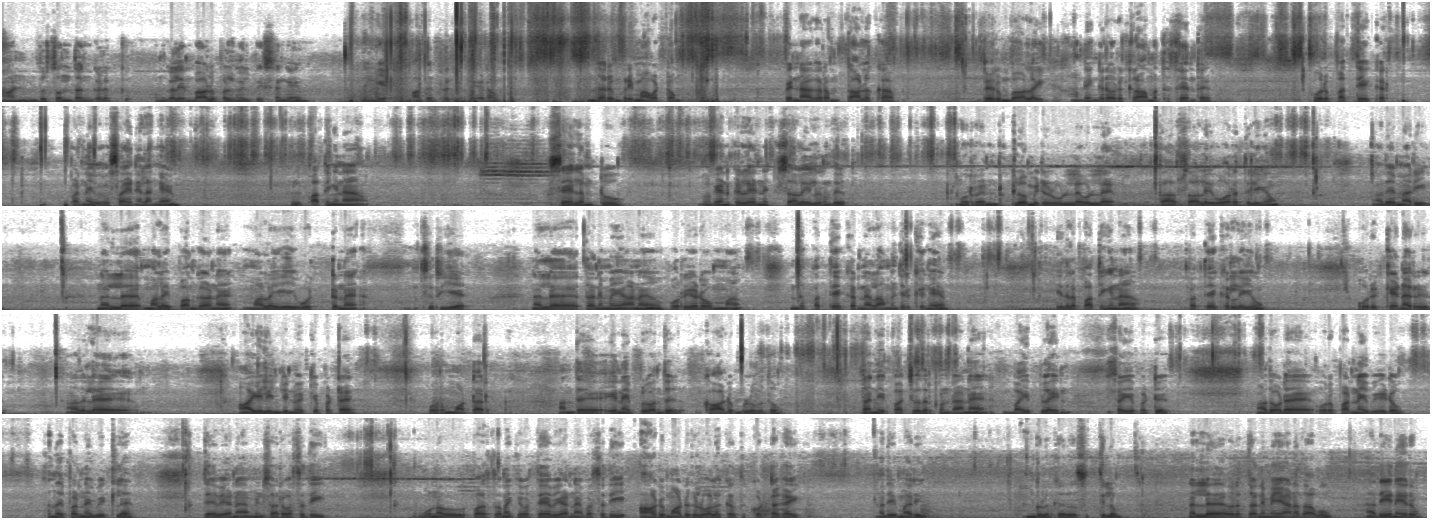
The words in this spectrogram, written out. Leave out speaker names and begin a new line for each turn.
அன்பு சொந்தங்களுக்கு உங்களின் பாலு பழனியில் பேசுகிறேங்க நீங்கள் பார்த்துட்ருக்க இடம் தருமபுரி மாவட்டம் பெண்ணாகரம் தாலுக்கா பெரும்பாலை அப்படிங்கிற ஒரு கிராமத்தை சேர்ந்த ஒரு பத்து ஏக்கர் பண்ணை விவசாய நிலங்க. இது பார்த்திங்கன்னா சேலம் டு ஒகேனக்கல் என்ஹெச் சாலையிலிருந்து ஒரு ரெண்டு கிலோமீட்டர் உள்ளே உள்ள தார் சாலை ஓரத்துலேயும் அதே மாதிரி நல்ல மலைப்பாங்கான மலையை ஒட்டின சிறிய நல்ல தனிமையான ஒரு இடமா இந்த பத்து ஏக்கர் நிலம் அமைஞ்சிருக்குங்க. இதில் பார்த்தீங்கன்னா பத்து ஏக்கர்லேயும் ஒரு கிணறு அதில் ஆயில் இன்ஜின் வைக்கப்பட்ட ஒரு மோட்டார். அந்த இணைப்பு வந்து காடு முழுவதும் தண்ணீர் பாய்ச்சுவதற்குண்டான பைப் லைன் செய்யப்பட்டு அதோட ஒரு பண்ணை வீடும் அந்த பண்ணை வீட்டில் தேவையான மின்சார வசதி உணவு சமைக்க தேவையான வசதி ஆடு மாடுகள் வளர்க்குறதுக்கு கொட்டகை அதே மாதிரி உங்களுக்கு அது சுற்றிலும் நல்ல ஒரு தனிமையானதாகவும் அதே நேரம்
